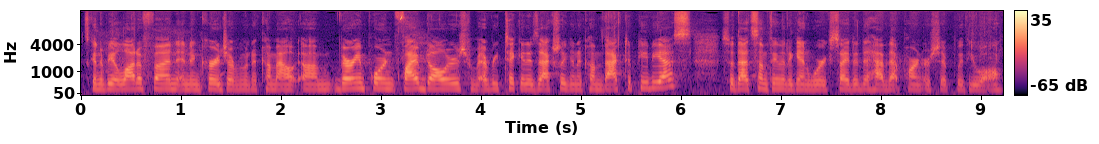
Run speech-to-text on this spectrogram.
It's going to be a lot of fun and encourage everyone to come out. Um, very important, $5 from every ticket is actually going to come back to PBS. So that's something that, again, we're excited to have that partnership with you all.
